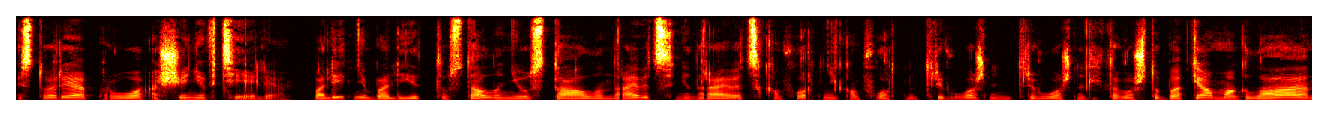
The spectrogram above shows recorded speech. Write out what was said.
история про ощущение в теле. Болит, не болит, устала, не устала, нравится, не нравится, комфортно, не комфортно, тревожно, не тревожно, для того, чтобы я могла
